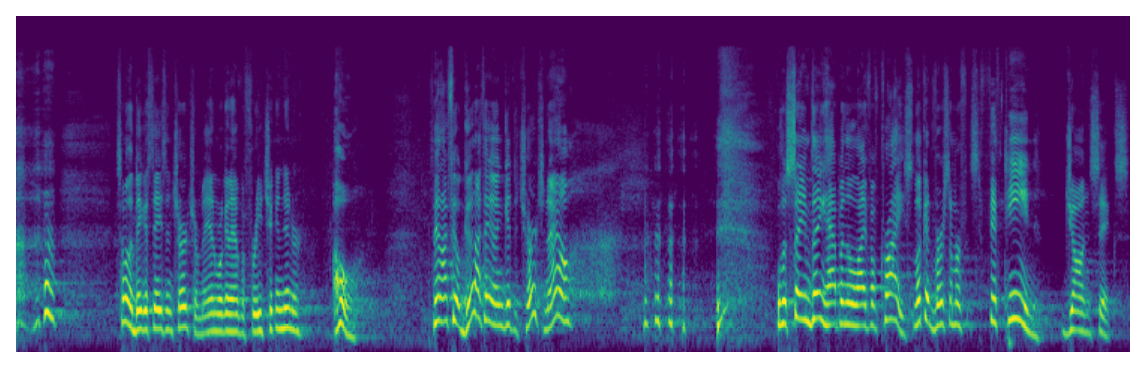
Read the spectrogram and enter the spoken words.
Some of the biggest days in church are, man, we're going to have a free chicken dinner. Oh, man, I feel good. I think I can get to church now. well, the same thing happened in the life of Christ. Look at verse number 15, John 6.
